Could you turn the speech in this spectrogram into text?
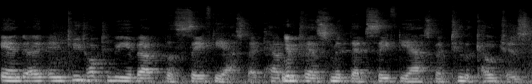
And uh, and can you talk to me about the safety aspect? How do yep. you transmit that safety aspect to the coaches?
